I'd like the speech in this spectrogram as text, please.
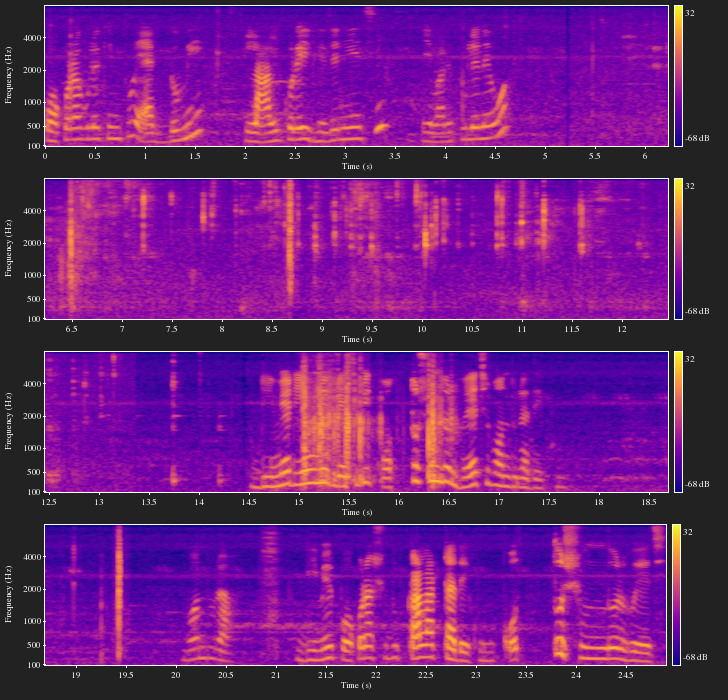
পকোড়াগুলো কিন্তু একদমই লাল করেই ভেজে নিয়েছি। এবারে তুলে নেব। ডিমের ইউনিক রেসিপি কত সুন্দর হয়েছে বন্ধুরা দেখুন। বন্ধুরা ডিমের পকোড়া শুধু কালারটা দেখুন কত সুন্দর হয়েছে।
